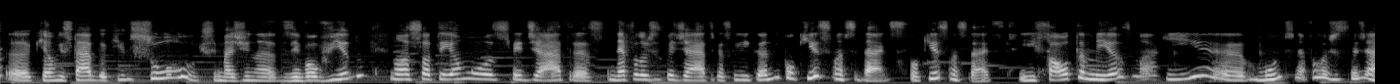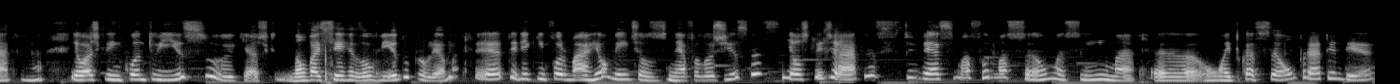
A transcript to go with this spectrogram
uh, que é um estado aqui do sul, que se imagina desenvolvido, nós só temos pediatras, nefrologistas pediátricas clinicando em pouquíssimas cidades, pouquíssimas cidades. E falta mesmo aqui uh, muitos nefrologistas pediátricos. Né? Eu acho que enquanto isso, que acho que não vai ser resolvido o problema, é, teria que informar realmente aos nefrologistas e aos pediatras que tivesse uma formação, assim, uma, uh, uma educação para atender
